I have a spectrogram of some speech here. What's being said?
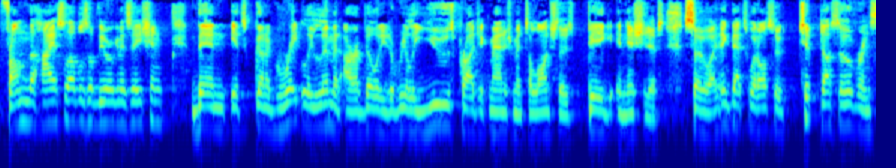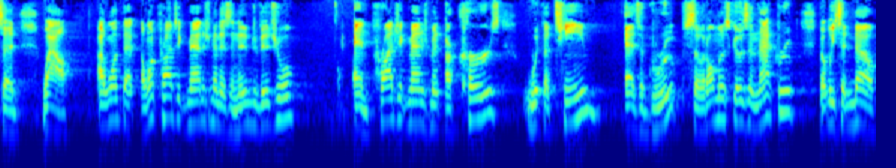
from the highest levels of the organization, then it's going to greatly limit our ability to really use project management to launch those big initiatives. So I think that's what also tipped us over and said, wow, I want that, I want project management as an individual and project management occurs with a team as a group, so it almost goes in that group. But we said, no,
